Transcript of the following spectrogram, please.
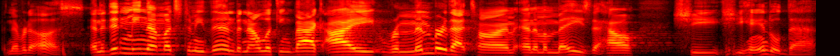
But never to us. And it didn't mean that much to me then, but now looking back, I remember that time and I'm amazed at how she, she handled that.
